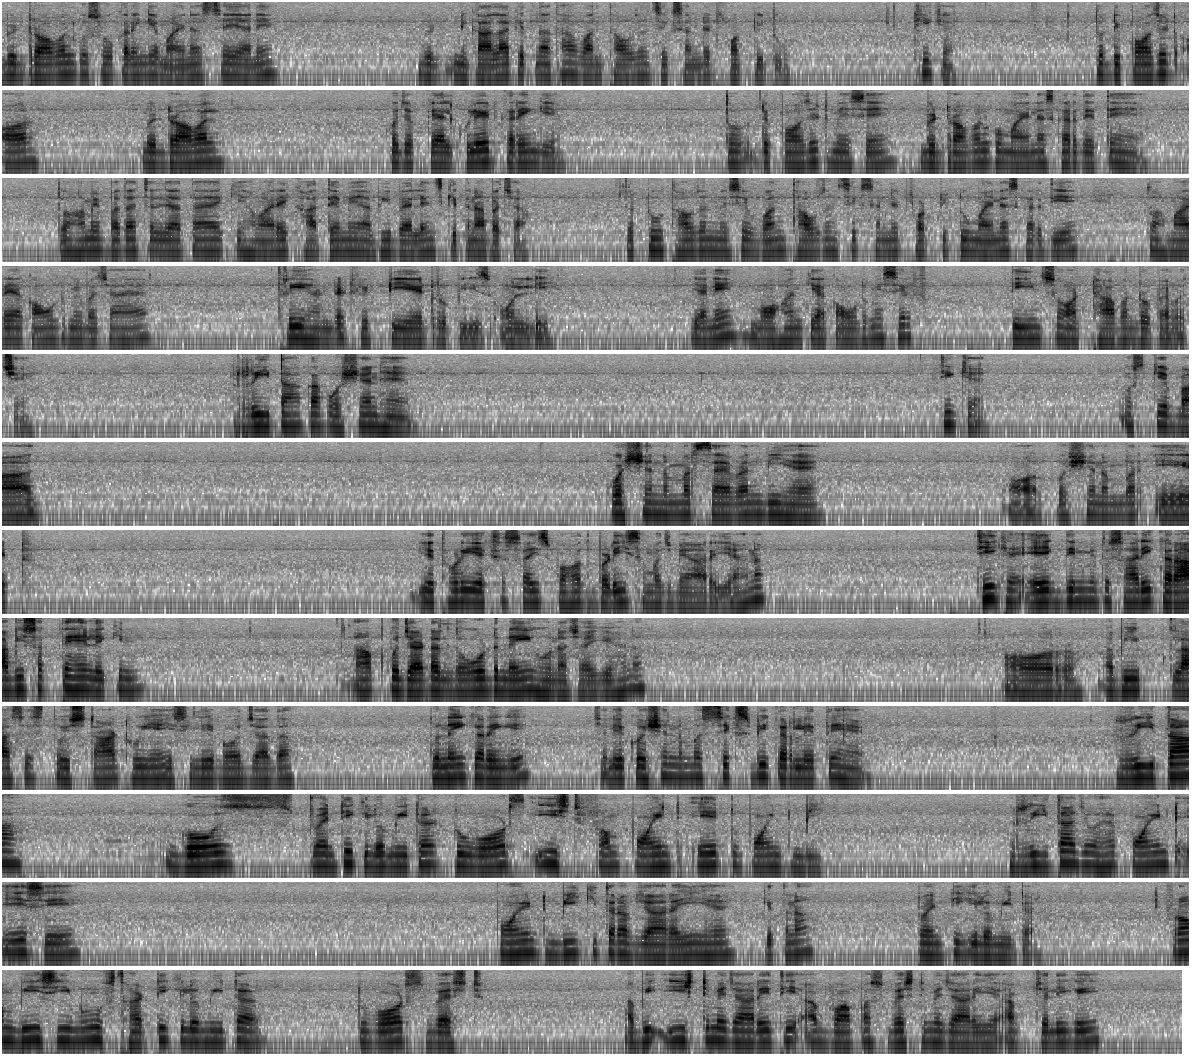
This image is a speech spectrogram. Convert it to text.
विड्रॉवल को शो करेंगे माइनस से, यानी निकाला कितना था? One thousand six hundred forty two ठीक है? तो डिपॉज़िट और विड्रॉवल को जब कैलकुलेट करेंगे तो डिपॉज़िट में से विड्रावल को माइनस कर देते हैं तो हमें पता चल जाता है कि हमारे खाते में अभी बैलेंस कितना बचा। तो 2000 में से 1642 माइनस कर दिए तो हमारे अकाउंट में बचा है three hundred fifty eight rupees only यानी मोहन के अकाउंट में सिर्फ़ तीन सौ बचे। रीता का क्वेश्चन है। ठीक है। उसके बाद क्वेश्चन नंबर सेवन भी है और क्वेश्चन नंबर एट ये थोड़ी एक्सरसाइज बहुत बड़ी समझ में आ रही है है ना? ठीक है, एक दिन में तो सारी करा भी सकते हैं, लेकिन आपको ज़्यादा लोड नहीं होना चाहिए, है ना? और अभी क्लासेस तो स्टार्ट हुई हैं, इसीलिए बहुत ज़्यादा तो नहीं करेंगे। चलिए क्वेश्चन नंबर सिक्स भी कर लेते हैं। Rita goes 20 kilometre towards east from point A to point B. Rita जो है पॉइंट ए से पॉइंट बी की तरफ़ जा रही है कितना? 20 kilometre. From B C moves 30 kilometre towards west. अभी ईस्ट में जा रही थी, अब वापस वेस्ट में जा रही है। अब चली गई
